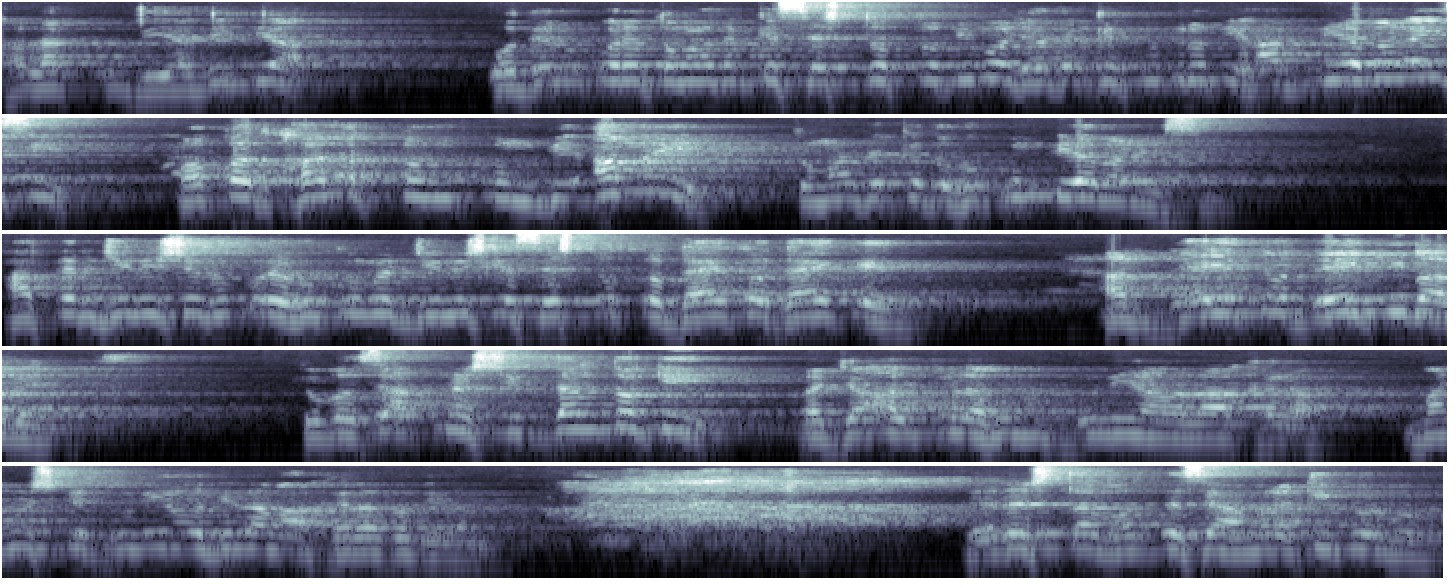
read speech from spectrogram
খালাকতু বিয়াদিয়া ওদের উপরে তোমাদেরকে শ্রেষ্ঠত্ব দিব, যাদেরকে কুদরতি হাত দিয়ে বানাইছি। অকদ খালাকতুম কুম বি আমরি তোমাদেরকে তো হুকুম দিয়ে বানাইছি। হাতের জিনিসের উপরে হুকুমের জিনিসকে শ্রেষ্ঠত্ব দেয় তো দেয় কে? আর দেয় তো দেয় কীভাবে? তো বলছে, আপনার সিদ্ধান্ত কি? যা আলতুল আহমদ দুনিয়া ওলা আখেরা মানুষকে দুনিয়াও দিলাম, আখেরাতও দিলাম। ফেরেস্তা বলতেছে, আমরা কি করব?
